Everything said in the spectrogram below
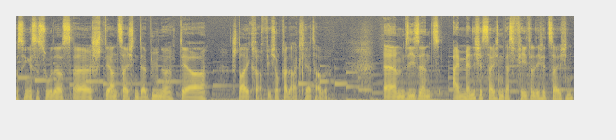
deswegen ist es so, dass äh, Sternzeichen der Bühne, der Stahlkraft, wie ich auch gerade erklärt habe. Ähm, sie sind ein männliches Zeichen, das väterliche Zeichen.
